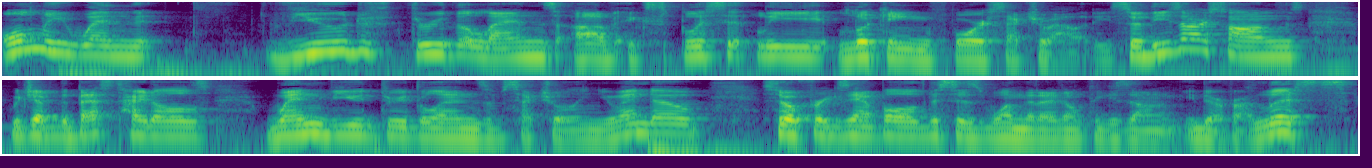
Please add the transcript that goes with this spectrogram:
only when viewed through the lens of explicitly looking for sexuality. So these are songs which have the best titles when viewed through the lens of sexual innuendo. So, for example, this is one that I don't think is on either of our lists,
